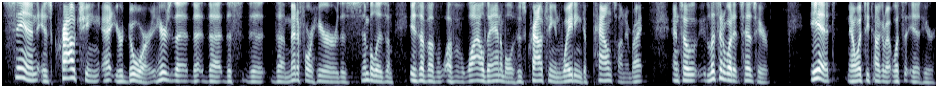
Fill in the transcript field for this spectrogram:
sin is crouching at your door. Here's the, the, the, the, the, the metaphor here, or the symbolism, is of a, of a wild animal who's crouching and waiting to pounce on him, right? And so listen to what it says here. It, now what's he talking about? What's the it here?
